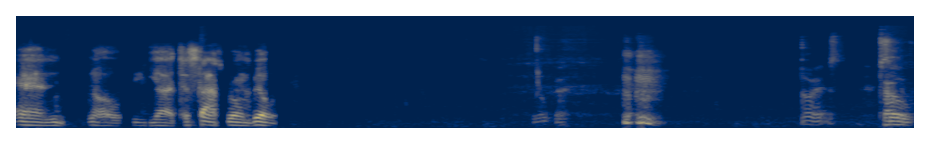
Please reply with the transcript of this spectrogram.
and you know the uh, testosterone build. Okay. All right. So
